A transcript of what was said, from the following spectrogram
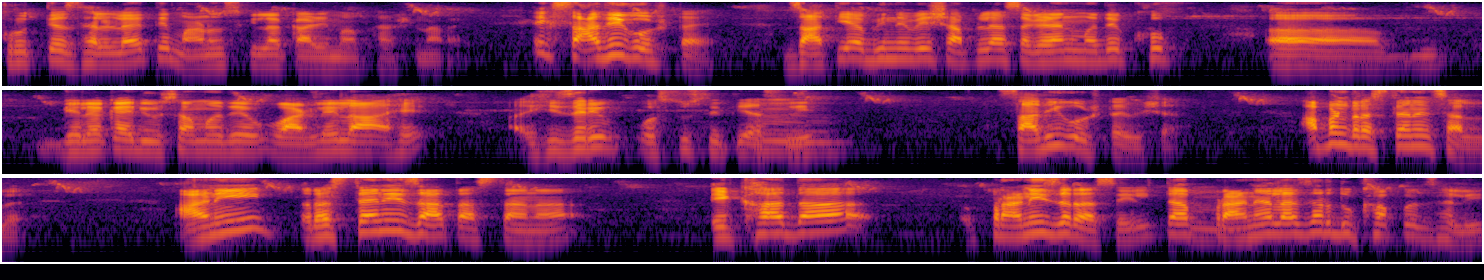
कृत्य झालेलं आहे ते माणुसकीला काळीमा फासणार आहे. एक साधी गोष्ट आहे. जाती अभिनिवेश आपल्या सगळ्यांमध्ये खूप गेल्या काही दिवसामध्ये वाढलेला आहे. ही जरी वस्तुस्थिती असली. साधी गोष्ट आहे विषय आपण रस्त्याने चाललोय आणि रस्त्याने जात असताना एखादा प्राणी जर असेल त्या. प्राण्याला जर दुखापत झाली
